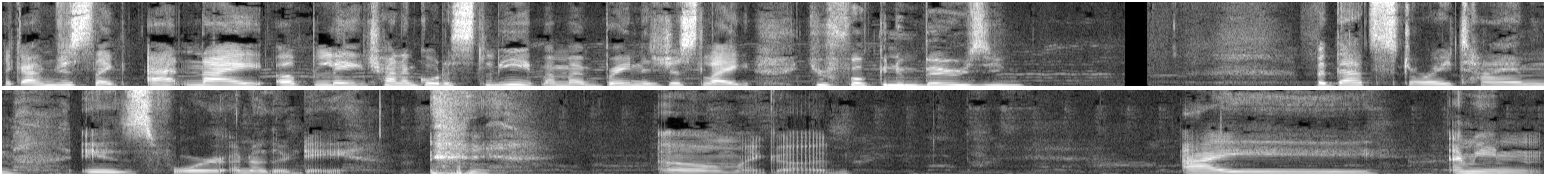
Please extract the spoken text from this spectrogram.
Like I'm just like at night up late trying to go to sleep and my brain is just like you're fucking embarrassing. But that story time is for another day. oh my god. I I mean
